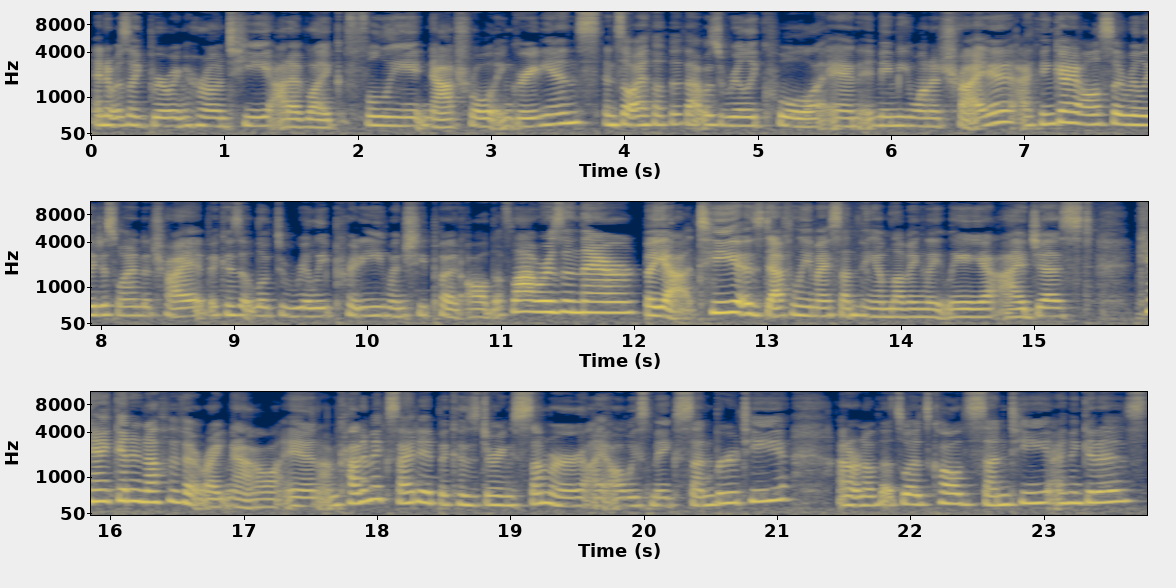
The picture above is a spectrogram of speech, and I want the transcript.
and it was like brewing her own tea out of like fully natural ingredients. And so I thought that that was really cool and it made me want to try it. I think I also really just wanted to try it because it looked really pretty when she put all the flowers in there. But yeah, tea is definitely my something I'm loving lately. I just can't get enough of it right now. And I'm kind of excited because during summer, I always make sun brew tea. I don't know if that's what it's called, sun tea, I think it is,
